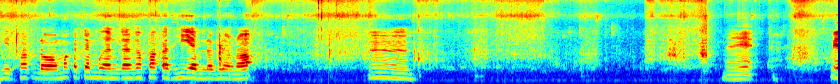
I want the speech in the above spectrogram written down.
เห็ดฟักดองมันก็จะเหมือนกันกับฟักกระเทียมนะพี่น้องเนาะอืมนี่แม่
